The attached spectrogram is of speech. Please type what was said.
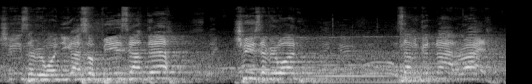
Cheers everyone. You guys have beers out there? Cheers everyone. Let's have a good night, alright?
